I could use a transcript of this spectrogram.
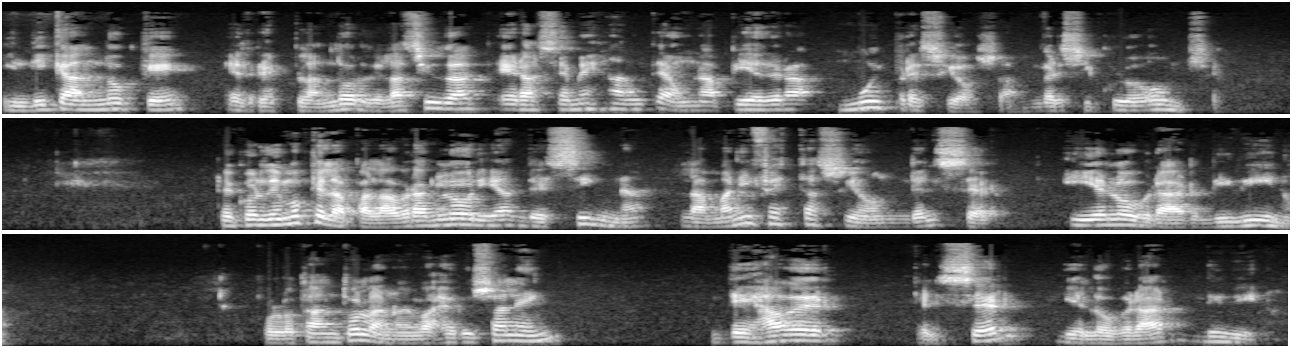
indicando que el resplandor de la ciudad era semejante a una piedra muy preciosa, versículo 11. Recordemos que la palabra gloria designa la manifestación del ser y el obrar divino. Por lo tanto, la Nueva Jerusalén deja ver el ser y el obrar divino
